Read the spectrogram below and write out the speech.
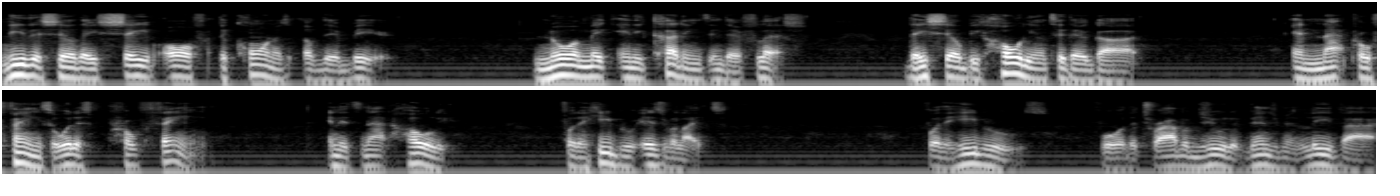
neither shall they shave off the corners of their beard nor make any cuttings in their flesh. They shall be holy unto their God and not profane. So it is profane and it's not holy for the Hebrew Israelites, for the Hebrews, for the tribe of Judah, Benjamin, Levi,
